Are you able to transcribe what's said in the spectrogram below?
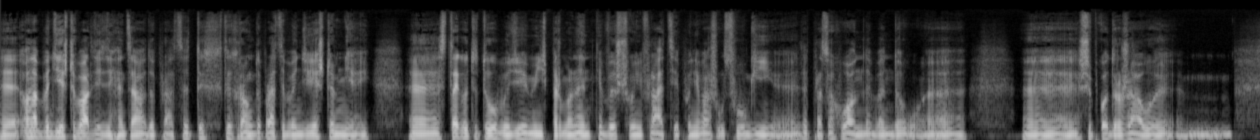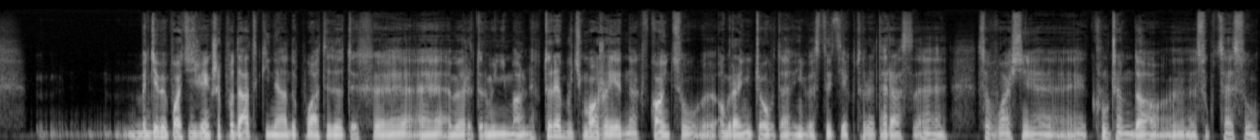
e, ona będzie jeszcze bardziej zniechęcała do pracy. Tych, tych rąk do pracy będzie jeszcze mniej. Z tego tytułu będziemy mieć permanentnie wyższą inflację, ponieważ usługi te pracochłonne będą szybko drożały będziemy płacić większe podatki na dopłaty do tych e, e, emerytur minimalnych, które być może jednak w końcu e, ograniczą te inwestycje, które teraz są właśnie kluczem do sukcesu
